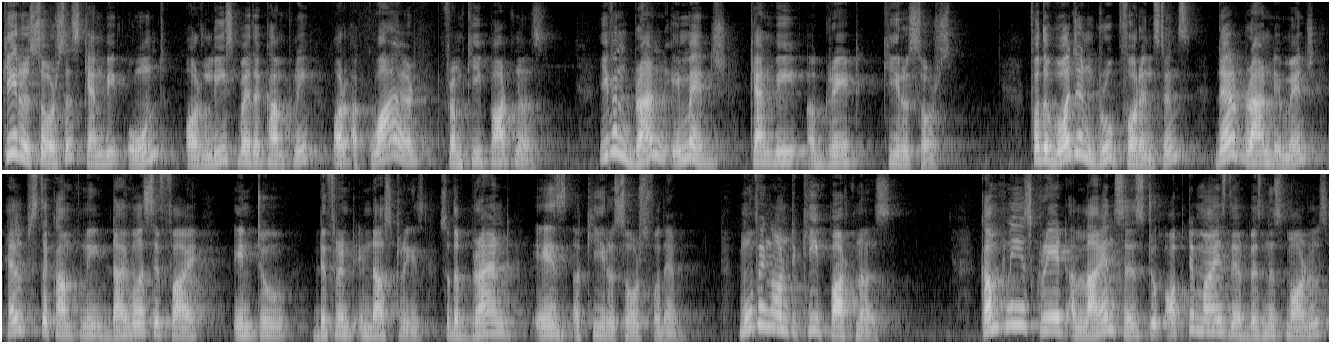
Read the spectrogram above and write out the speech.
Key resources can be owned or leased by the company or acquired from key partners. Even brand image can be a great key resource. For the Virgin Group, for instance, their brand image helps the company diversify into different industries. So the brand is a key resource for them. Moving on to key partners. Companies create alliances to optimize their business models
